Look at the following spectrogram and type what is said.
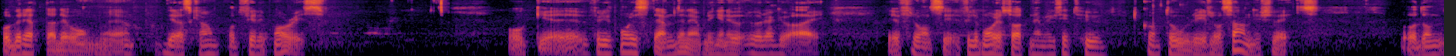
och berättade om eh, deras kamp mot Philip Morris. Och eh, Philip Morris stämde nämligen Uruguay eh, från Philip Morris sa att nämligen sitt huvudkontor i Lausanne i Schweiz. Och de,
